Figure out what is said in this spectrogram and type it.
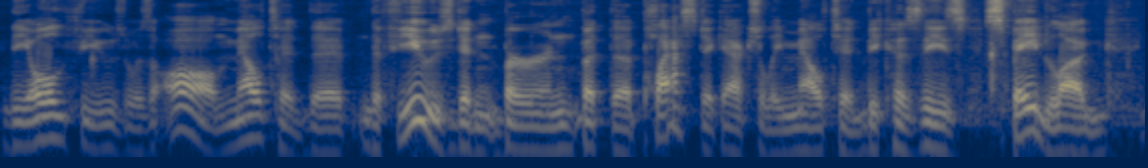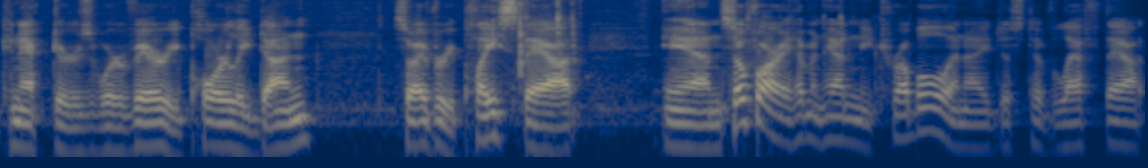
The old fuse was all melted. The, the fuse didn't burn, but the plastic actually melted because these spade lug connectors were very poorly done. So I've replaced that and so far I haven't had any trouble and I just have left that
